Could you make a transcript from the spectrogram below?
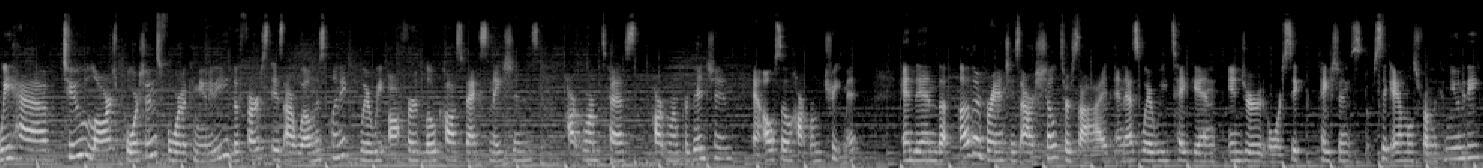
We have two large portions for the community. The first is our wellness clinic where we offer low-cost vaccinations, heartworm tests, heartworm prevention, and also heartworm treatment. And then the other branch is our shelter side, and that's where we take in injured or sick patients, sick animals from the community.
